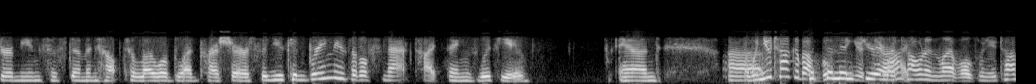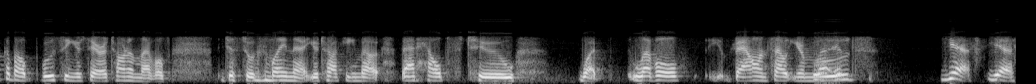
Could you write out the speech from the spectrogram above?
your immune system and help to lower blood pressure. So you can bring these little snack type things with you. And uh, when you talk about boosting your serotonin your levels, when you talk about boosting your serotonin levels, just to mm-hmm. explain mm-hmm. that, you're talking about that helps to what level balance out your moods. Yes, yes.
